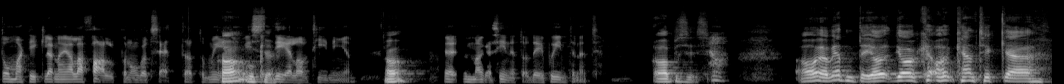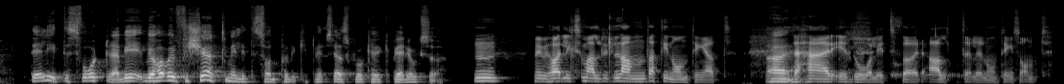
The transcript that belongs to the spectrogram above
de artiklarna i alla fall på något sätt. Att de är Ja, en viss okej. del av tidningen. Ja. Eh, magasinet då, det är på internet. Ja, precis. Ja, jag vet inte. Jag, jag kan tycka det är lite svårt det där. Vi, vi har väl försökt med lite sånt på Wikipedia, svenskspråkiga Wikipedia också. Mm. Men vi har liksom aldrig landat i någonting att Nej. det här är dåligt för allt eller någonting sånt.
